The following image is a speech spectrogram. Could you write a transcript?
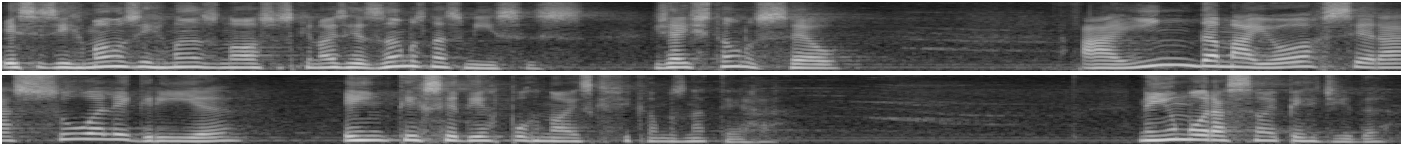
esses irmãos e irmãs nossos que nós rezamos nas missas já estão no céu, ainda maior será a sua alegria em interceder por nós que ficamos na terra. Nenhuma oração é perdida.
